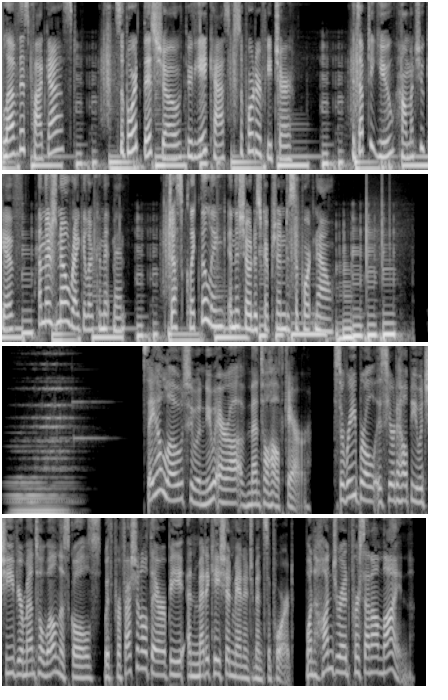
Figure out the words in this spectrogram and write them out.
Love this podcast? Support this show through the ACAST supporter feature. It's up to you how much you give, and there's no regular commitment. Just click the link in the show description to support now. Say hello to a new era of mental health care. Cerebral is here to help you achieve your mental wellness goals with professional therapy and medication management support. 100% online.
